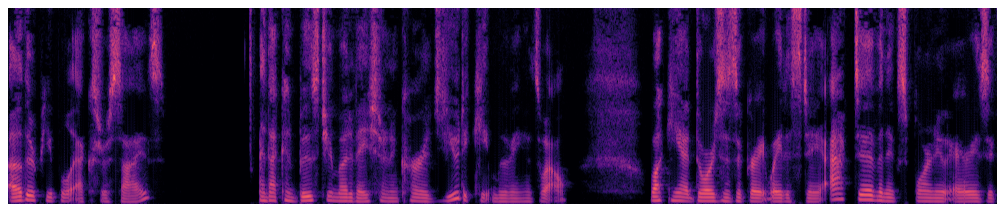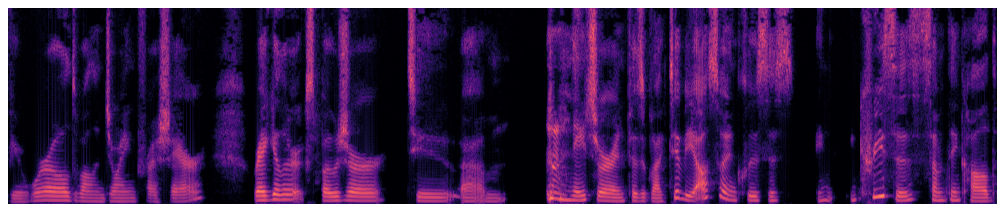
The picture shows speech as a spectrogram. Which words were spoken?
other people exercise. And that can boost your motivation and encourage you to keep moving as well. Walking outdoors is a great way to stay active and explore new areas of your world while enjoying fresh air. Regular exposure to um, nature and physical activity also includes increases something called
